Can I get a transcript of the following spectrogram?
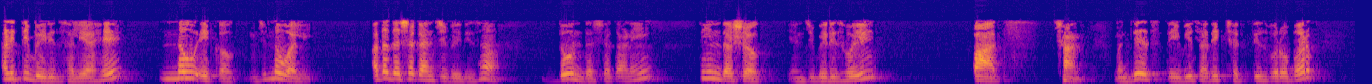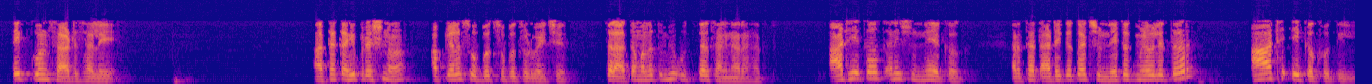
आणि ती बेरीज झाली आहे नऊ एकक म्हणजे नऊ आली. आता दशकांची बेरीज हा. दोन दशक आणि तीन दशक यांची बेरीज होईल. पाच. छान. म्हणजेच तेवीस अधिक छत्तीस बरोबर एकोणसाठ झाले. आता काही प्रश्न आपल्याला सोबत सोबत सोडवायचे आहेत. चला आता मला तुम्ही उत्तर सांगणार आहात. आठ एकक आणि शून्य एकक. अर्थात आठ एककात शून्य एकक मिळवले तर? आठ एकक होतील.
